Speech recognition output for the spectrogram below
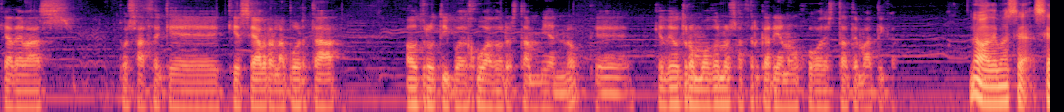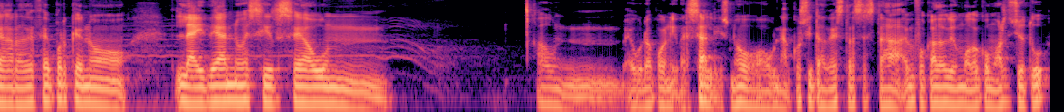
que además pues hace que, se abra la puerta a otro tipo de jugadores también, ¿no? Que, de otro modo nos acercarían a un juego de esta temática. No, además se, se agradece porque no. La idea no es irse a un a un Europa Universalis, ¿no? O a una cosita de estas está enfocado de un modo, como has dicho tú,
